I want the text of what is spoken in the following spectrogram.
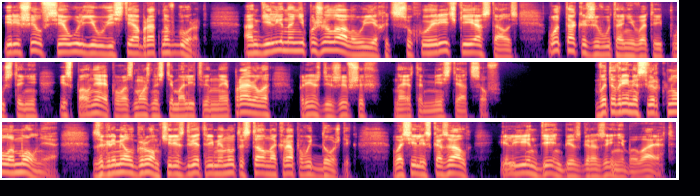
и решил все ульи увезти обратно в город. Ангелина не пожелала уехать с сухой речки и осталась. Вот так и живут они в этой пустыне, исполняя по возможности молитвенные правила, прежде живших на этом месте отцов. В это время сверкнула молния. Загремел гром, через две-три минуты стал накрапывать дождик. Василий сказал, «Ильин день без грозы не бывает».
